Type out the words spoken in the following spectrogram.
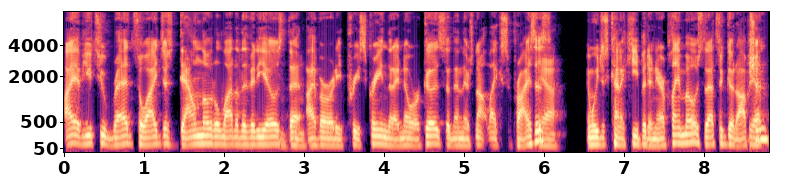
I have YouTube Red, so I just download a lot of the videos mm-hmm. that I've already pre-screened that I know are good. So then there's not like surprises. Yeah. And we just kind of keep it in airplane mode. So that's a good option.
